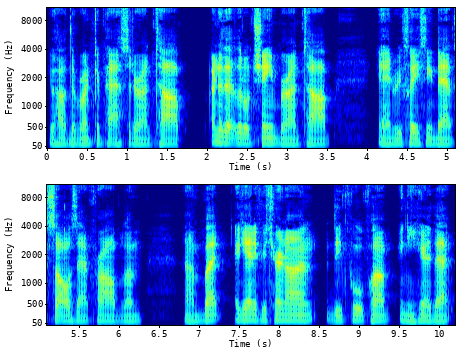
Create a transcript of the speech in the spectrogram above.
you'll have the run capacitor on top, under that little chamber on top, and replacing that solves that problem. Um, but again, if you turn on the pool pump and you hear that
